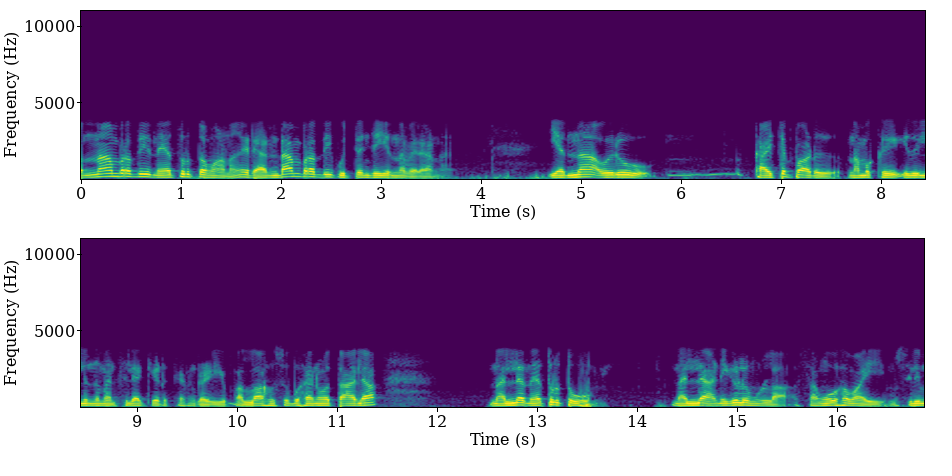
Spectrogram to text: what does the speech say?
ഒന്നാം പ്രതി നേതൃത്വമാണ് രണ്ടാം പ്രതി കുറ്റം ചെയ്യുന്നവരാണ്. എന്ന ഒരു കാഴ്ചപ്പാട് നമുക്ക് ഇതിൽ നിന്ന് മനസ്സിലാക്കിയെടുക്കാൻ കഴിയും. അള്ളാഹു സുബാനോ താല നല്ല നേതൃത്വവും നല്ല അണികളുമുള്ള സമൂഹമായി മുസ്ലിം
